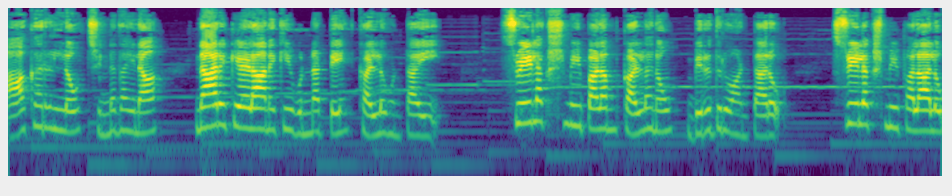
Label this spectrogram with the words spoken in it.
ఆకారంలో చిన్నదైన నారికేళానికి ఉన్నట్టే కళ్ళు ఉంటాయి. శ్రీలక్ష్మి ఫలం కళ్ళను బిరుదులు అంటారు. శ్రీలక్ష్మి ఫలాలు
